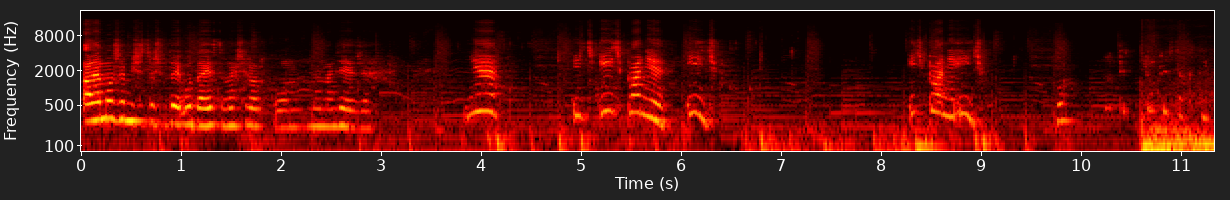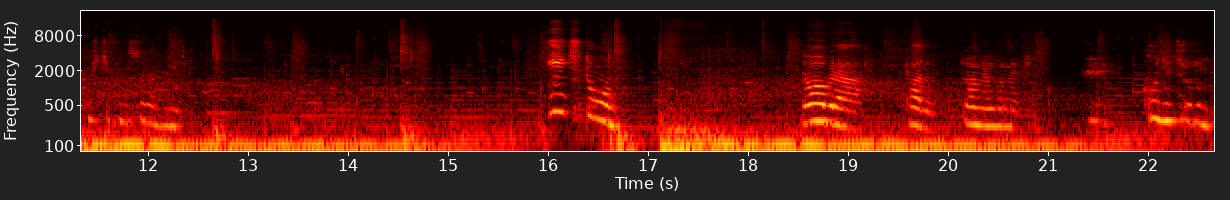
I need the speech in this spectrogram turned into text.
Ale może mi się coś tutaj uda, jestem na środku. Mam nadzieję, że... Nie! Idź, idź, panie! Idź! Idź, panie, idź! Ty, co ty tak tej kości konsola mieć? Idź stąd! Dobra, padł. Mam miał za mecz? Koniec rozum.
